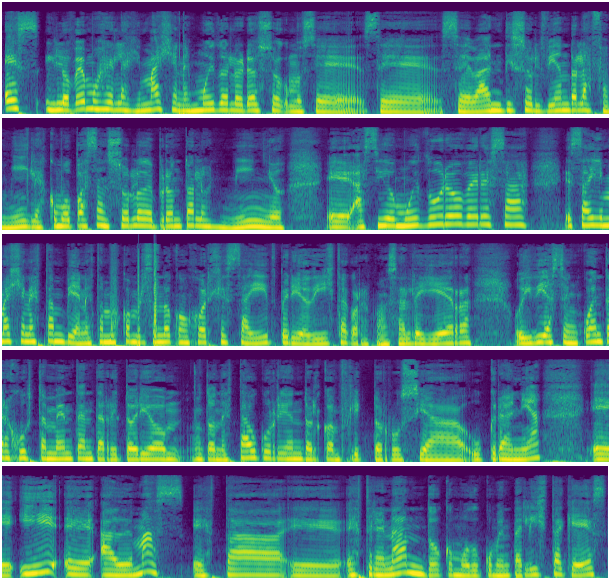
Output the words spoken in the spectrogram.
es, y lo vemos en las imágenes, muy doloroso cómo se, se, se van disolviendo las familias, cómo pasan solo de pronto a los niños. Eh, ha sido muy duro ver esas, esas imágenes también. Estamos conversando con Jorge Said, periodista, corresponsal de guerra. Hoy día se encuentra justamente en territorio donde está ocurriendo el conflicto Rusia-Ucrania y además está estrenando como documentalista que es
